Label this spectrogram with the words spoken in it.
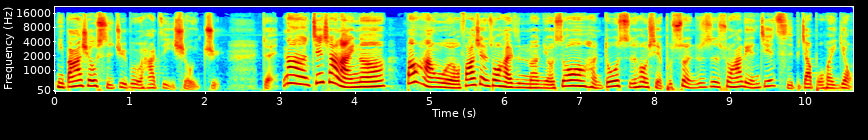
你帮他修十句，不如他自己修一句。对，那接下来呢？包含我有发现说，孩子们有时候很多时候写不顺，就是说他连接词比较不会用。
